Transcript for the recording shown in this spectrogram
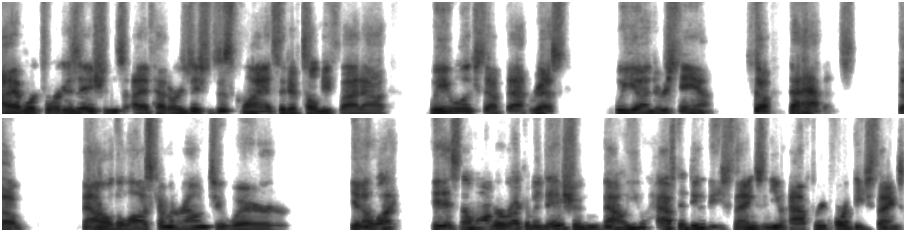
I have worked for organizations. I have had organizations as clients that have told me flat out, we will accept that risk we understand. So that happens. So now the law is coming around to where, you know what? It's no longer a recommendation. Now you have to do these things and you have to report these things.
